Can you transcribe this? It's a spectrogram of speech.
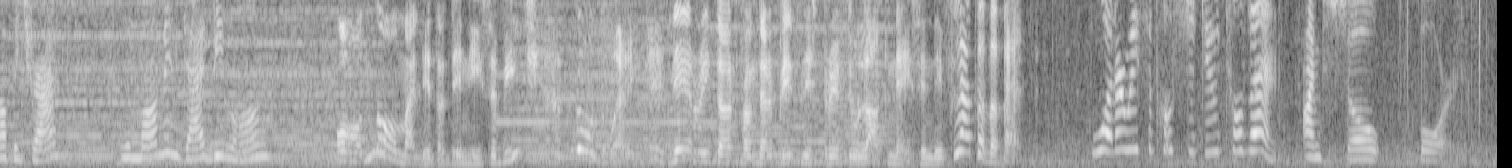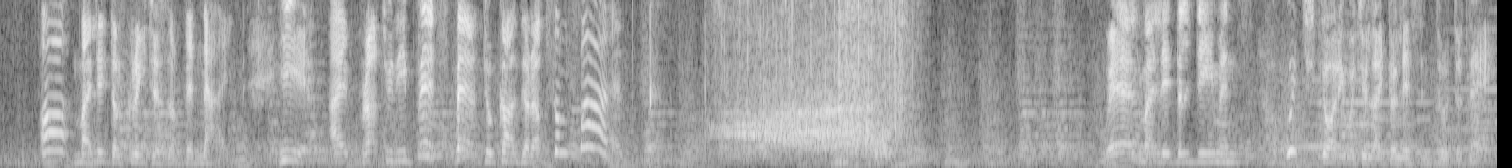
Papa Drac? Will Mom and Dad be long? Oh no, my little Denisovich. Don't worry. They return from their business trip to Loch Ness in the flap of a bat. What are we supposed to do till then? I'm so bored. Ah, my little creatures of the night. Here, I've brought you the best spell to conjure up some fun. Well, my little demons, which story would you like to listen to today?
